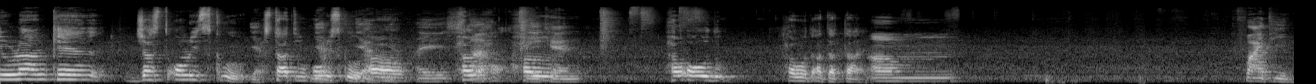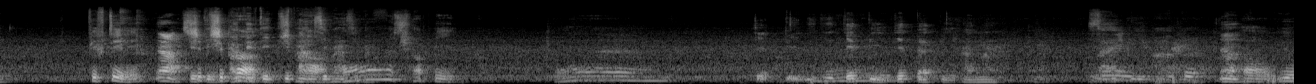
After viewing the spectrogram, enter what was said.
you learn can just only school. yeah Starting yeah, only school. yeah, Uh, yeah. I how- start how- play can How old? How old at that time? um 15 Fifteen. อ่า สิบ 15 สิบห้า 15 15 15 อ๋อสิบห้าปีอ๋อ เจ็ดปีเจ็ดปีเจ็ดแปดปีผ่านมา เซเว่นอากู อ่า Oh, you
